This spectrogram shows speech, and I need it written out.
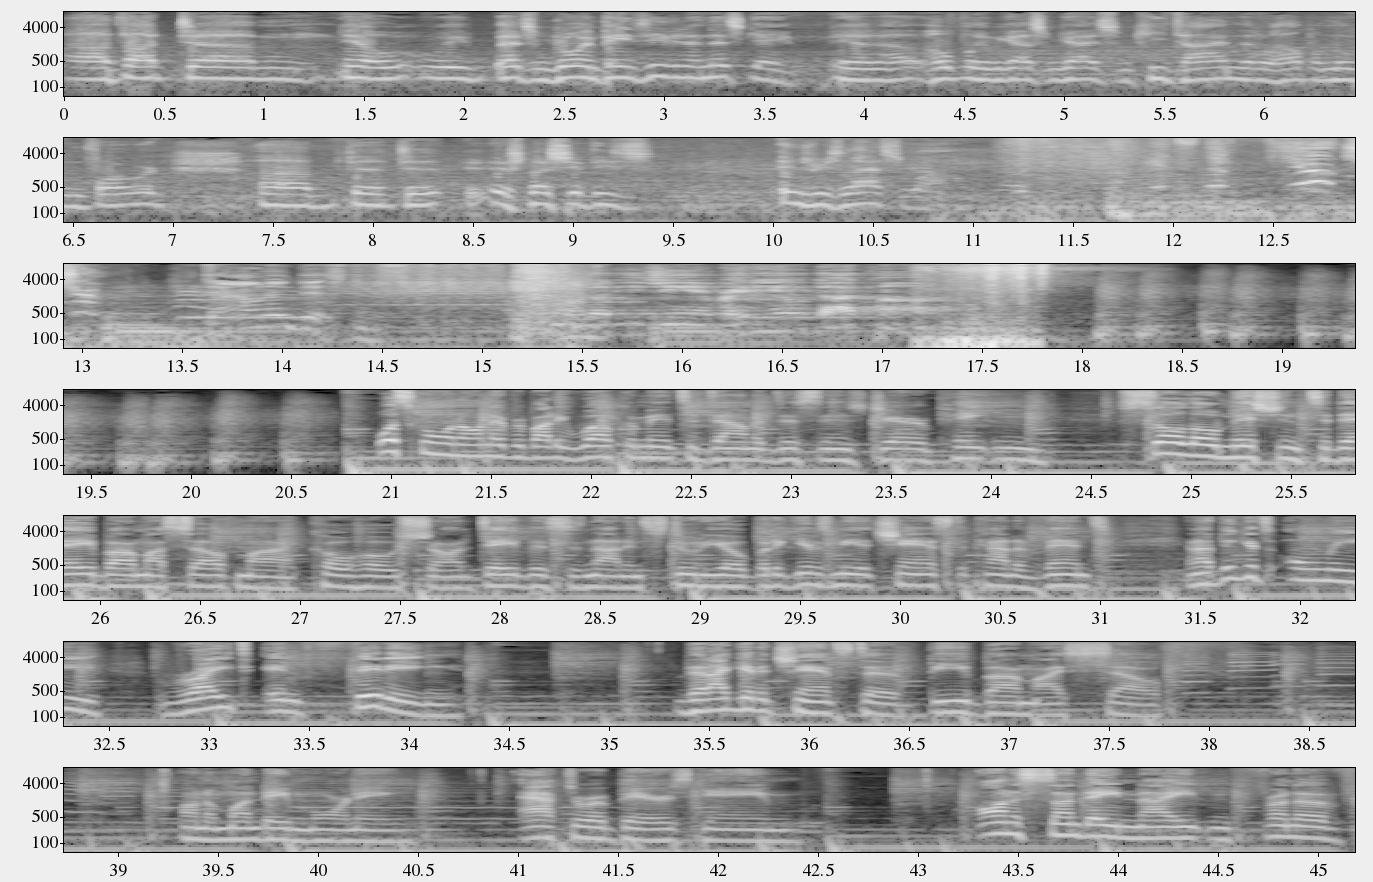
I thought, um, you know, we had some growing pains even in this game. And uh, hopefully we got some guys some key time that'll help them moving forward, uh, to, to, especially if these injuries last a while. It's the future. Down and distance on WGNRadio.com. What's going on, everybody? Welcome into Down and Distance. Jarrett Payton solo mission today by myself. My co host Shaun Davis is not in studio, but it gives me a chance to kind of vent. And I think it's only right and fitting that I get a chance to be by myself on a Monday morning after a Bears game on a Sunday night in front of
